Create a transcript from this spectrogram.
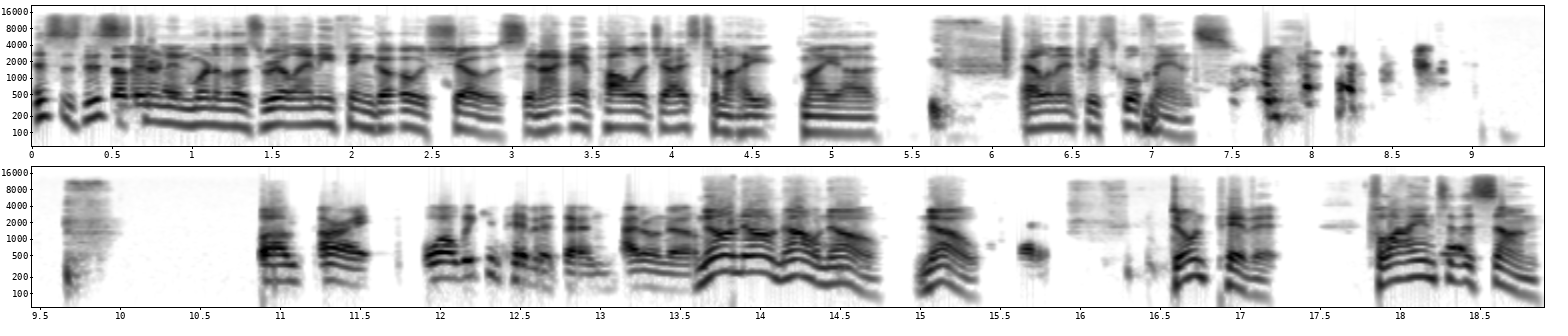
This is this So is there's turned a- in one of those real anything goes shows, and I apologize to my my uh, elementary school fans. Um. All right. Well, we can pivot then. I don't know. No, no, no, no, no. Don't pivot. Fly into the sun.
